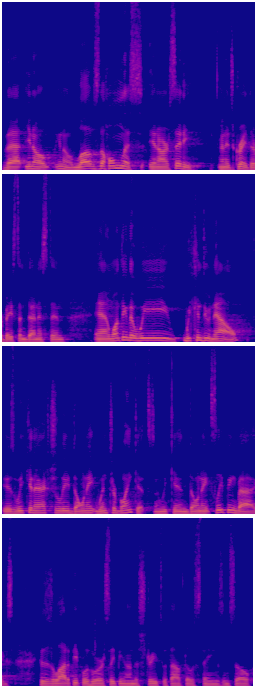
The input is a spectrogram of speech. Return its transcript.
that, you know, you know, loves the homeless in our city. And it's great. They're based in Denniston. And one thing that we, we can do now is we can actually donate winter blankets and we can donate sleeping bags because there's a lot of people who are sleeping on the streets without those things. And so,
